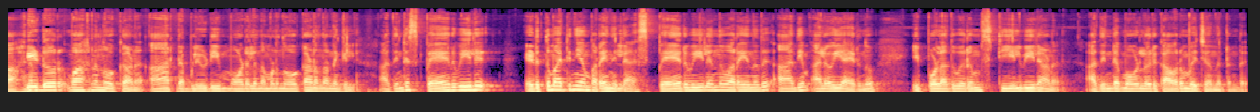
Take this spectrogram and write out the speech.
വാഹനം. ഡോർ വാഹനം നോക്കുകയാണ് ആർ ഡബ്ല്യു ഡി മോഡൽ നമ്മൾ നോക്കുകയാണെന്നുണ്ടെങ്കിൽ അതിന്റെ സ്പെയർ വീൽ എടുത്തു മാറ്റി ഞാൻ പറയുന്നില്ല. സ്പെയർ വീൽ എന്ന് പറയുന്നത് ആദ്യം അലോയ് ആയിരുന്നു. ഇപ്പോൾ അത് വെറും സ്റ്റീൽ വീലാണ് അതിന്റെ മുകളിൽ ഒരു കവറും വെച്ച് തന്നിട്ടുണ്ട്.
